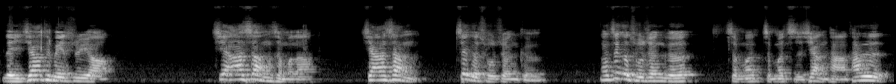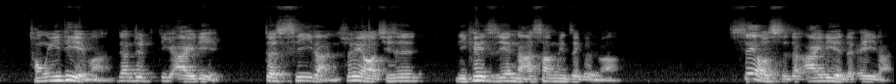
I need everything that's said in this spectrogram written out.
累加特别注意哦，加上什么呢？加上这个储存格，那这个储存格怎么怎么指向它？它是同一列嘛，那就第 i 列的 C 栏，所以啊，其实你可以直接拿上面这个什么 sales 的 i 列的 A 栏，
